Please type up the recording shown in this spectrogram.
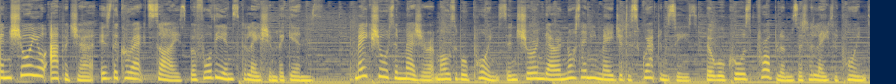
Ensure your aperture is the correct size before the installation begins. Make sure to measure at multiple points ensuring there are not any major discrepancies that will cause problems at a later point.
